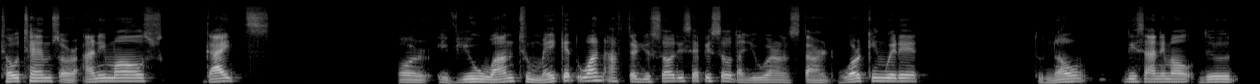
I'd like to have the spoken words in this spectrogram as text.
totems or animals, guides? Or if you want to make it one after you saw this episode and you want to start working with it to know this animal, dude,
